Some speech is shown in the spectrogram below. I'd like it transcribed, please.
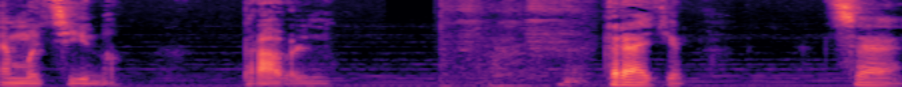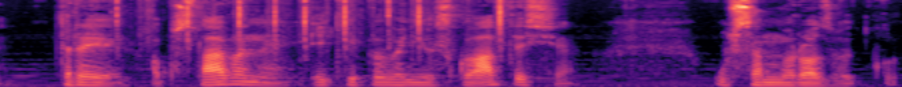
емоційно, правильно. Третє це три обставини, які повинні скластися у саморозвитку,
